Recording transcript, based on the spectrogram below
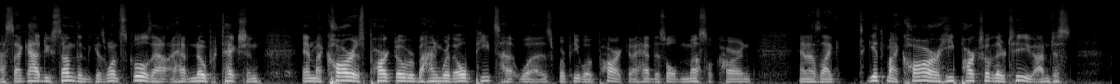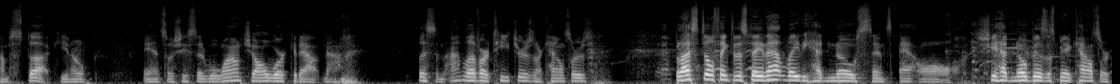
I said, I got to do something because once school's out, I have no protection. And my car is parked over behind where the old Pizza Hut was, where people would park. And I had this old muscle car. And, and I was like, to get to my car, he parks over there too. I'm just, I'm stuck, you know. And so she said, Well, why don't y'all work it out? Now, listen, I love our teachers and our counselors, but I still think to this day that lady had no sense at all. She had no business being a counselor.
